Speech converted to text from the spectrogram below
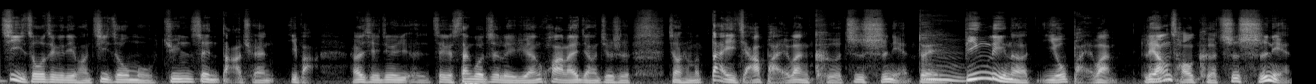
冀州这个地方，冀州牧军政大权一把，而且这个呃这个《三国志》里原话来讲，就是叫什么带甲百万，可知十年。对，兵力呢有百万，粮草可吃十年。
